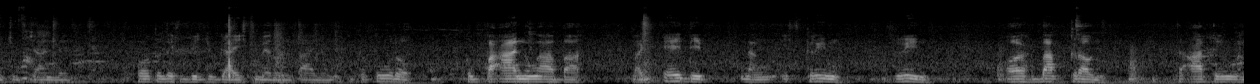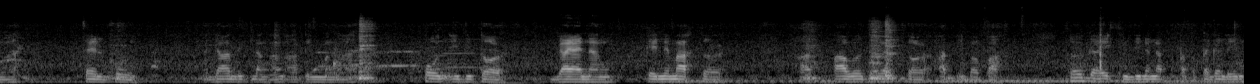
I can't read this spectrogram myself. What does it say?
YouTube channel. For today's video guys, meron tayong ituturo kung paano nga ba mag-edit ng screen, screen or background sa ating mga cellphone. Nagamit lang ang ating mga phone editor gaya ng KineMaster at Power Director at iba pa. So guys, hindi na napakatagalin.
